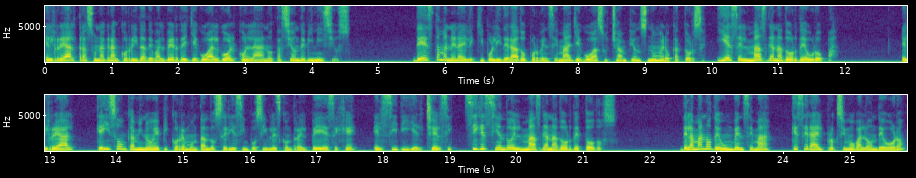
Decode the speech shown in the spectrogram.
El Real tras una gran corrida de Valverde llegó al gol con la anotación de Vinicius. De esta manera el equipo liderado por Benzema llegó a su Champions número 14 y es el más ganador de Europa. El Real, que hizo un camino épico remontando series imposibles contra el PSG, el City y el Chelsea, sigue siendo el más ganador de todos. De la mano de un Benzema, ¿qué será el próximo balón de oro?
